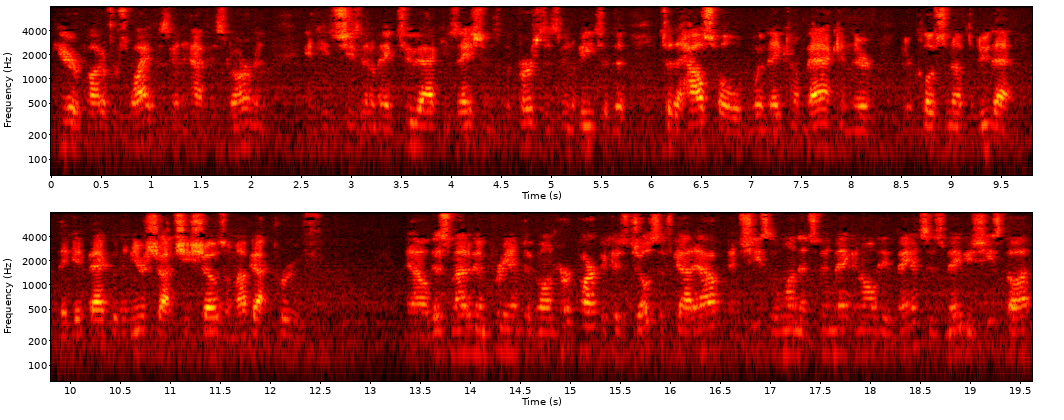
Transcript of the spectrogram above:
Here, Potiphar's wife is going to have his garment, and she's going to make two accusations. The first is going to be to the to the household when they come back and they're they're close enough to do that. They get back within earshot. She shows them, I've got proof. Now, this might have been preemptive on her part because Joseph got out and she's the one that's been making all the advances. Maybe she's thought,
